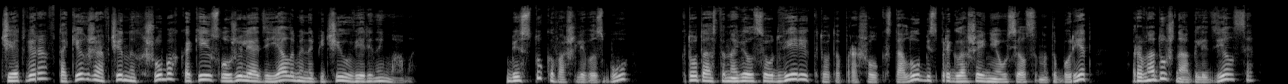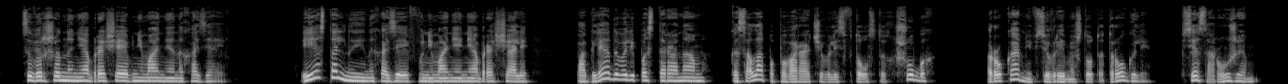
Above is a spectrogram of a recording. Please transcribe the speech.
четверо в таких же овчинных шубах, какие служили одеялами на печи уверенной мамы. Без стука вошли в избу, кто-то остановился у двери, кто-то прошел к столу, без приглашения уселся на табурет, равнодушно огляделся, совершенно не обращая внимания на хозяев. И остальные на хозяев внимания не обращали, поглядывали по сторонам, косолапо поворачивались в толстых шубах, руками все время что-то трогали, все с оружием.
